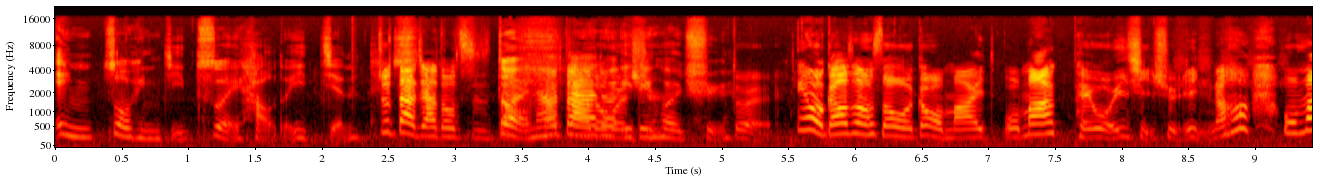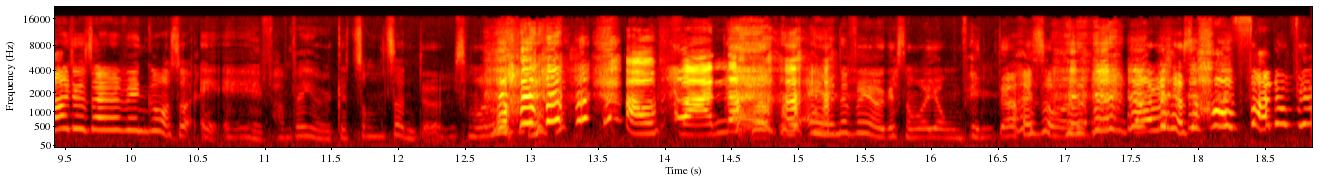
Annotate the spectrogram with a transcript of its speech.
印作品集最好的一间，就大家都知道，对，然后大大家都一都会去定会去。对，因为我高中的时候，我跟我妈，我妈陪我一起去印，然后我妈就在那边跟我说：“哎哎哎，旁边有一个中正的什么的，好烦呐、哎、那边有一个什么永平的还是什么的。”然后我就想说：“好烦哦，不要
